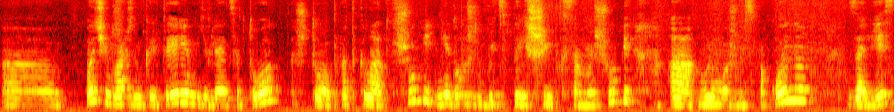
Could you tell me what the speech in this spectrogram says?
Э, очень важным критерием является то, что подклад в шубе не должен быть пришит к самой шубе, а мы можем спокойно залезть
